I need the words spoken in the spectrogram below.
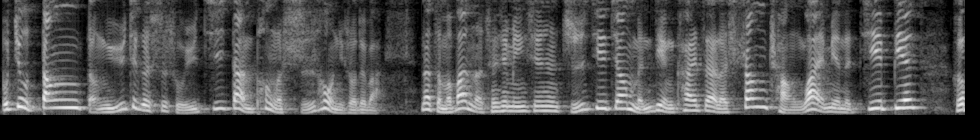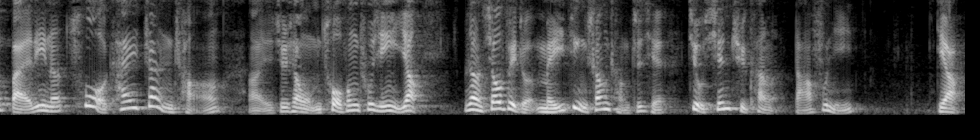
不就当等于这个是属于鸡蛋碰了石头？你说对吧？那怎么办呢？陈贤明先生直接将门店开在了商场外面的街边，和百丽呢错开战场啊，也就像我们错峰出行一样，让消费者没进商场之前就先去看了达芙妮。第二，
